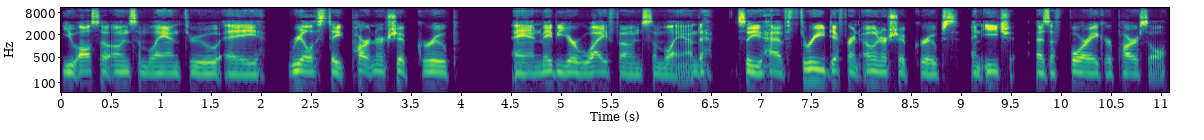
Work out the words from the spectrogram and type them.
you also own some land through a real estate partnership group and maybe your wife owns some land. So you have three different ownership groups and each as a 4 acre parcel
